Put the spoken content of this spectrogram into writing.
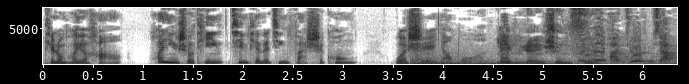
听众朋友好，欢迎收听今天的警法时空，我是姚博。令人深思。判决如下：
